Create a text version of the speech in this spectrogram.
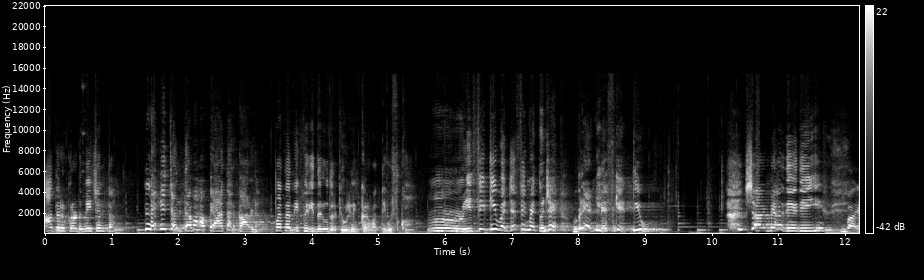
आधार कार्ड नहीं चलता। नहीं चलता वहाँ पे आधार कार्ड। पता नहीं फिर इधर उधर क्यों लिंक करवाते उसको। हम्म, इसी की वजह से मैं तुझे ब्रेनलेस कहती हूँ। शर्मिया दीदी। बाय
